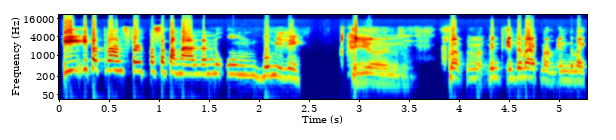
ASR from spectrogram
i- ita-transfer pa sa pangalan noong bumili. Yun. Ma'am, ma'am, in the mic, ma'am. In the mic,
